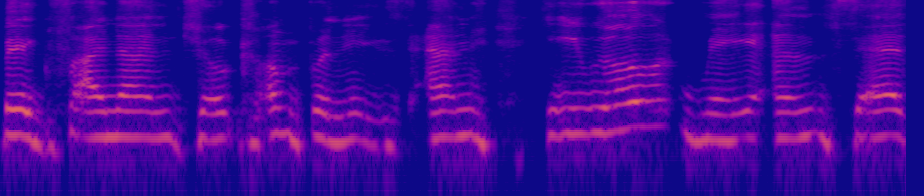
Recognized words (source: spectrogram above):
big financial companies. And he wrote me and said,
